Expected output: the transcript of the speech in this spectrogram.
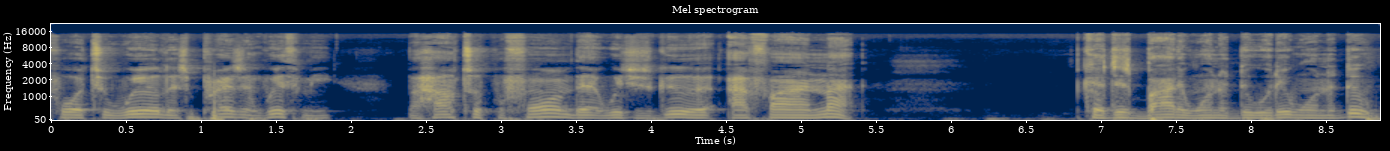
For to will is present with me, but how to perform that which is good I find not. Because this body want to do what it want to do.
